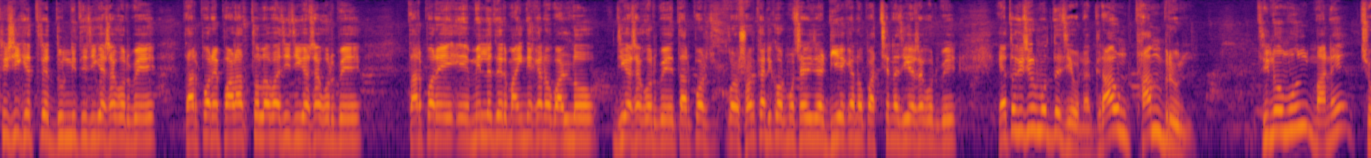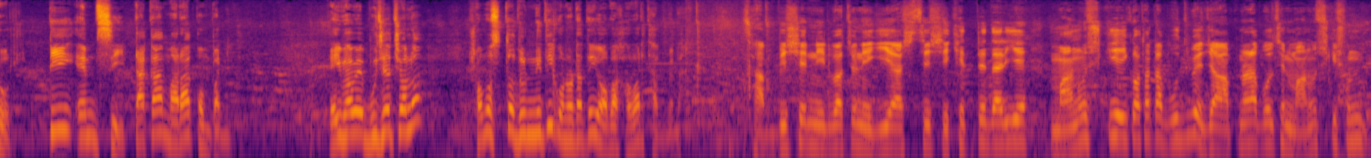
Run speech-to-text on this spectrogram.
কৃষিক্ষেত্রের দুর্নীতি জিজ্ঞাসা করবে, তারপরে পাড়ার তোলাবাজি জিজ্ঞাসা করবে। তারপরে এমএলএদের মাইনে কেন বাড়লো জিজ্ঞাসা করবে। তারপর সরকারি কর্মচারীরা ডিএ কেন পাচ্ছে না জিজ্ঞাসা করবে। এত কিছুর মধ্যে যেও না। গ্রাউন্ড থাম্ব রুল তৃণমূল মানে চোর। টিএমসি টাকা মারা কোম্পানি। এইভাবে বুঝে চলো সমস্ত দুর্নীতি কোনোটাতেই অবাক হওয়ার থাকবে না। ছাব্বিশের নির্বাচন এগিয়ে আসছে সেক্ষেত্রে দাঁড়িয়ে মানুষ কি এই কথাটা বুঝবে? যা আপনারা বলছেন মানুষ কি শুনবে?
